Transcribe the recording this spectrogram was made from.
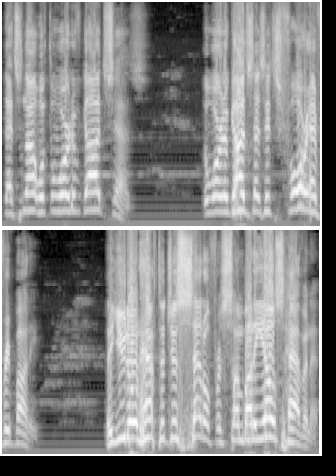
That's not what the Word of God says. The Word of God says it's for everybody. That you don't have to just settle for somebody else having it.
